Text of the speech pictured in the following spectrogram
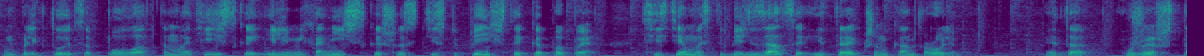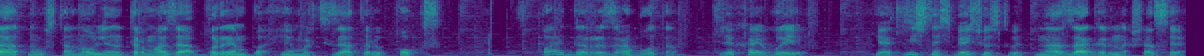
комплектуется полуавтоматической или механической шестиступенчатой КПП, системой стабилизации и трекшн-контролем. Это уже штатно установлены тормоза Brembo и амортизаторы Fox. Spider разработан для хайвеев и отлично себя чувствует на загородных шоссе.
